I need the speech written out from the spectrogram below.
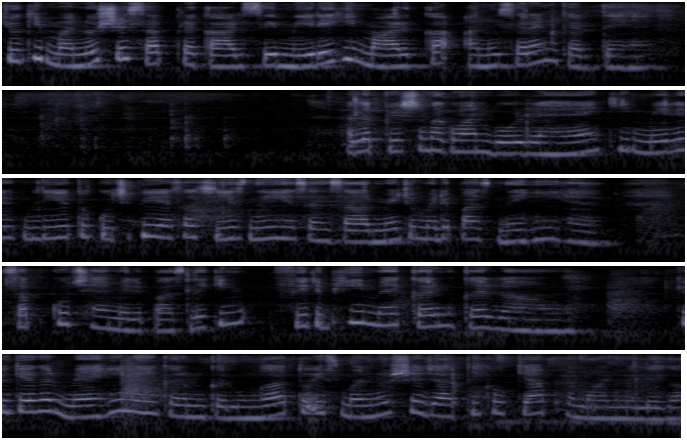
क्योंकि मनुष्य सब प्रकार से मेरे ही मार्ग का अनुसरण करते हैं। मतलब कृष्ण भगवान बोल रहे हैं कि मेरे लिए तो कुछ भी ऐसा चीज़ नहीं है संसार में जो मेरे पास नहीं है। सब कुछ है मेरे पास, लेकिन फिर भी मैं कर्म कर रहा हूँ। क्योंकि अगर मैं ही नहीं कर्म करूँगा तो इस मनुष्य जाति को क्या प्रमाण मिलेगा?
